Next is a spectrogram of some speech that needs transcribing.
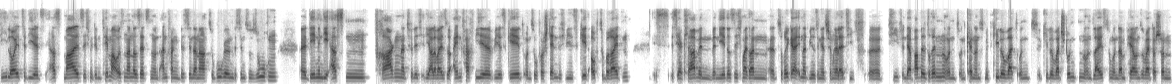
die Leute, die jetzt erstmals sich mit dem Thema auseinandersetzen und anfangen, ein bisschen danach zu googeln, ein bisschen zu suchen, äh, denen die ersten Fragen natürlich idealerweise so einfach wie, wie es geht und so verständlich wie es geht aufzubereiten. Ist, ist ja klar, wenn, wenn jeder sich mal dann äh, zurückerinnert, wir sind jetzt schon relativ äh, tief in der Bubble drin und, und kennen uns mit Kilowatt und Kilowattstunden und Leistung und Ampere und so weiter schon,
